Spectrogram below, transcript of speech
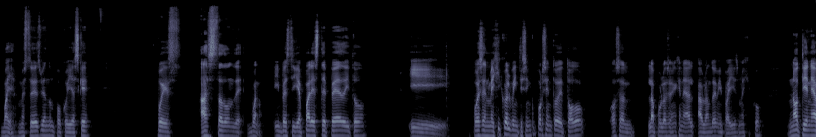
vaya, me estoy desviando un poco y es que, pues, hasta donde, bueno, investigué para este pedo y todo. Y, pues en México el 25% de todo, o sea, la población en general, hablando de mi país, México, no tiene,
